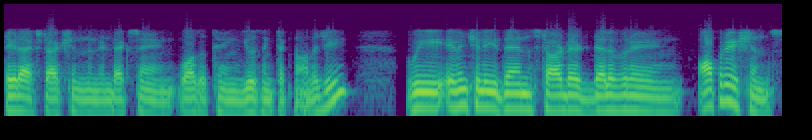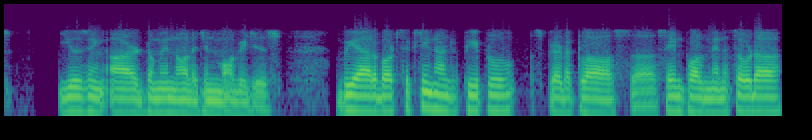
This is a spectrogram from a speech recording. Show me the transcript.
data extraction and indexing was a thing using technology. We eventually then started delivering operations using our domain knowledge in mortgages. We are about 1,600 people spread across uh, St. Paul, Minnesota,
